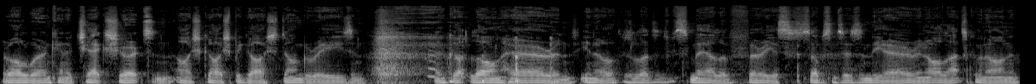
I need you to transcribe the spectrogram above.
they're all wearing kind of check shirts and OshKosh B'gosh dungarees, and they've got long hair, and, you know, there's a lot of smell of various substances in the air, and all that's going on, and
